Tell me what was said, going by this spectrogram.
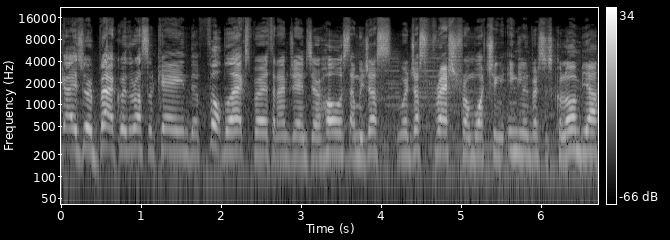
guys, we're back with Russell Kane, the football expert, and I'm James, your host. And we just we're just fresh from watching England versus Colombia.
